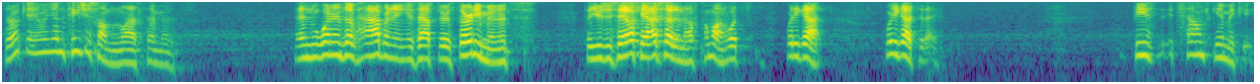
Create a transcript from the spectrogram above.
So, okay, we're going to teach you something in the last 10 minutes. And what ends up happening is after 30 minutes, they usually say, okay, I've said enough. Come on, what, what do you got? What do you got today? These, it sounds gimmicky,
